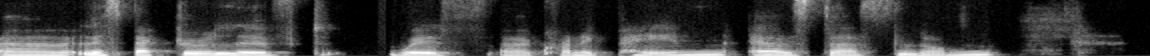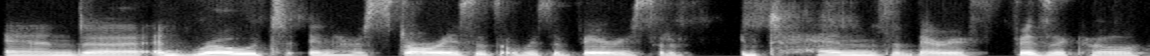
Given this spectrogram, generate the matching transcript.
Uh, Lispector lived with uh, chronic pain, as does Lum, and, uh, and wrote in her stories, it's always a very sort of intense and very physical,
